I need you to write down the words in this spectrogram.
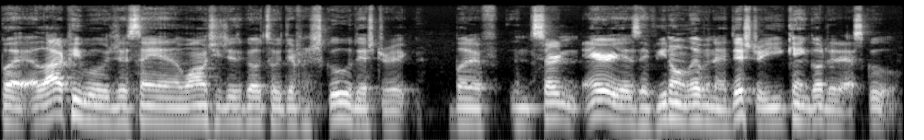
But a lot of people were just saying, why don't you just go to a different school district? But if in certain areas, if you don't live in that district, you can't go to that school.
